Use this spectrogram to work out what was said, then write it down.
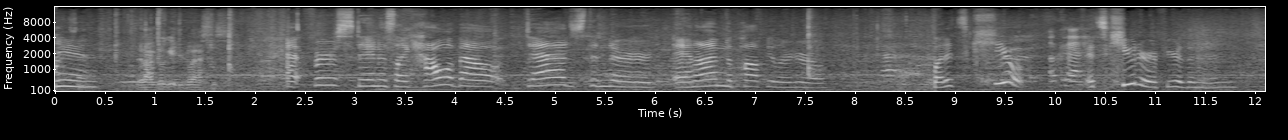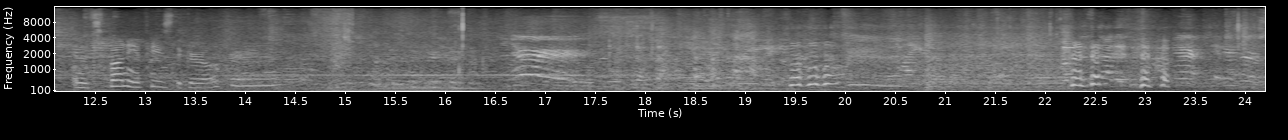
Yeah. Then I'll go get your glasses. At first, Dan is like, how about Dad's the nerd and I'm the popular girl? But it's cute. Okay. It's cuter if you're the nerd. And it's funny if he's the girl. Here, here's yours.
